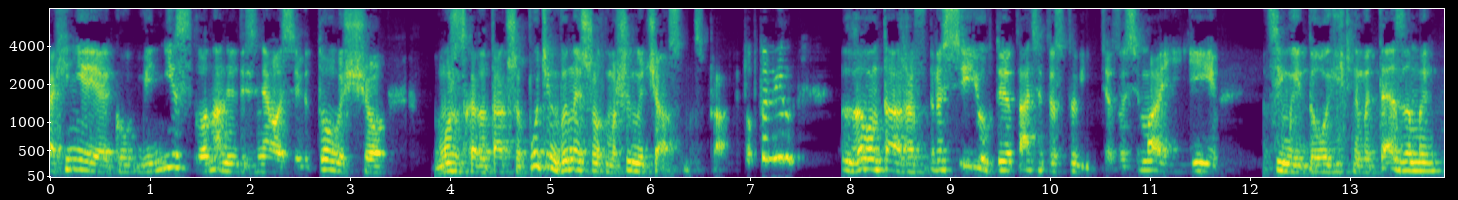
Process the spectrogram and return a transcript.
ахінея, яку він ніс, вона не відрізнялася від того, що можна сказати так, що Путін винайшов машину часу насправді. Тобто він завантажив Росію в 19 століття з усіма її цими ідеологічними тезами.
